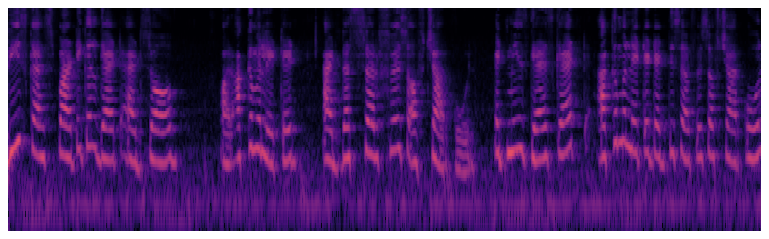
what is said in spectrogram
these gas particle get adsorb और accumulated at the surface of charcoal it means gas get accumulated at the surface of charcoal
